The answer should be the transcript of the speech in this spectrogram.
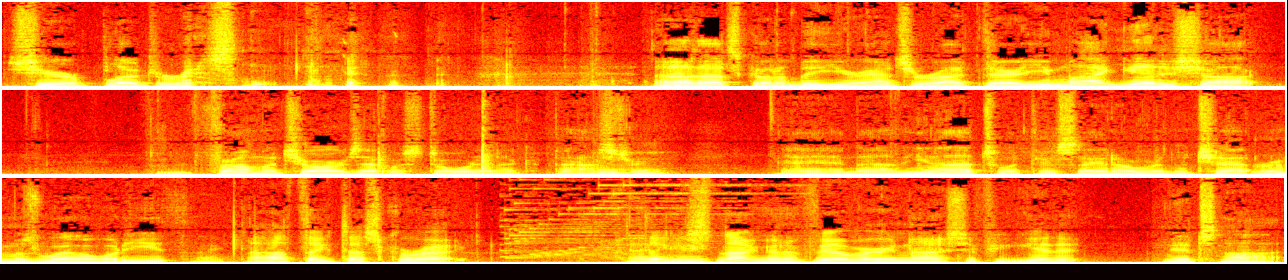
Sheer plagiarism. uh, that's going to be your answer right there. You might get a shock from a charge that was stored in a capacitor. And, uh, you know, that's what they're saying over in the chat room as well. What do you think? I think that's correct. I And think you- it's not going to feel very nice if you get it. It's not.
